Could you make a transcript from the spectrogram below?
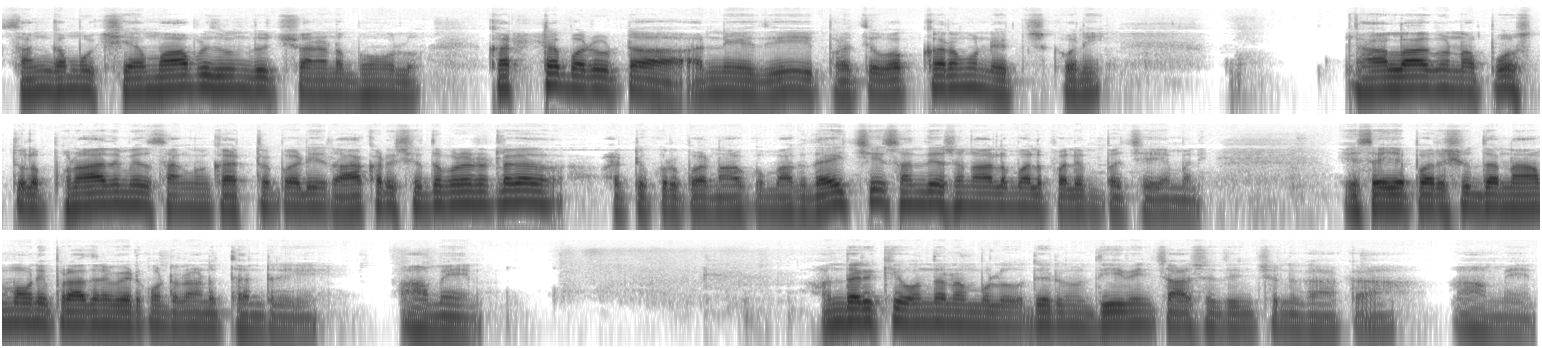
సంఘము క్షేమాభివృద్ధి ఉండొచ్చు అనే అనుభవంలో కట్టబడుట అనేది ప్రతి ఒక్కరము నేర్చుకొని అలాగున్న పోస్తుల పునాది మీద సంఘం కట్టబడి రాకడ సిద్ధపడేటట్లుగా అట్టి కృప నాకు మాకు దయచేసి సందేశనాలు మళ్ళీ ఫలింప చేయమని ఏసయ్య పరిశుద్ధ నామముని ప్రార్థన వేడుకుంటున్నాను తండ్రి. ఆమెన్. అందరికీ వందనములు. దేవుని దీవించి ఆస్వాదించునుగాక ఆమెన్.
